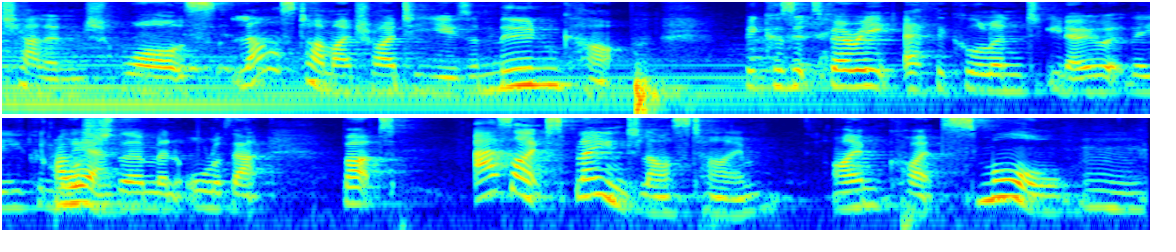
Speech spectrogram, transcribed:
Challenge was last time I tried to use a moon cup because it's very ethical and you know you can Oh, wash yeah. them and all of that. But as I explained last time, I'm quite small. Mm.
